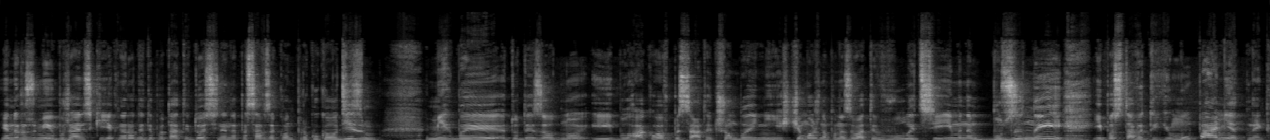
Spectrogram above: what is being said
Я не розумію, Бужанський, як народний депутат, і досі не написав закон про куколдізм. Міг би туди заодно і Булгакова вписати, чом би і ні. Ще можна поназивати вулиці іменем Бузини і поставити йому пам'ятник.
